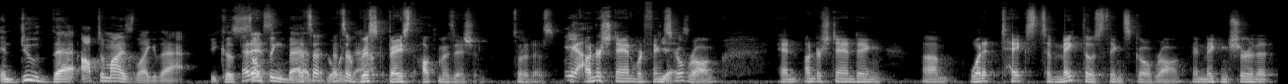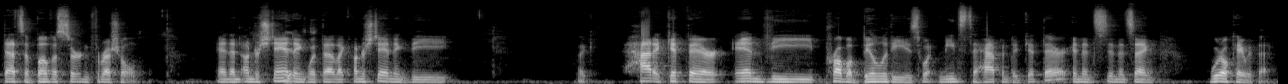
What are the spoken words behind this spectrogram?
and do that. Optimize like that because That is. something bad. That's a that's a risk based optimization. That's what it is. Like, Yeah. understand where things Yes. go wrong, and understanding um, what it takes to make those things go wrong, and making sure that that's above a certain threshold, and then understanding Yes. what that like understanding the like how to get there and the probabilities, what needs to happen to get there, and then and then saying we're okay with that.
